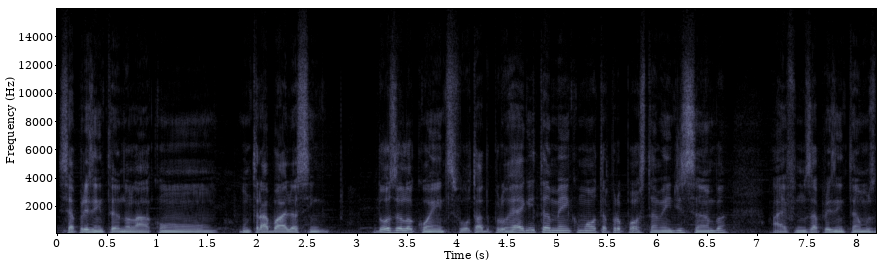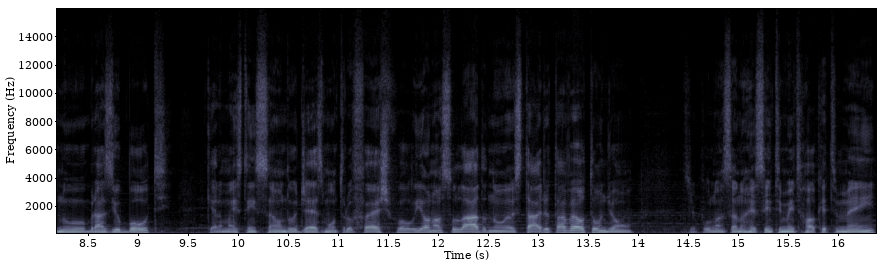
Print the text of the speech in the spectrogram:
se apresentando lá com um trabalho assim dos eloquentes voltado para o reggae e também com uma outra proposta também de samba. Aí nos apresentamos no Brasil Boat, que era uma extensão do Jazz Montreux Festival, e ao nosso lado no estádio estava Elton John, tipo lançando recentemente Rocketman.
